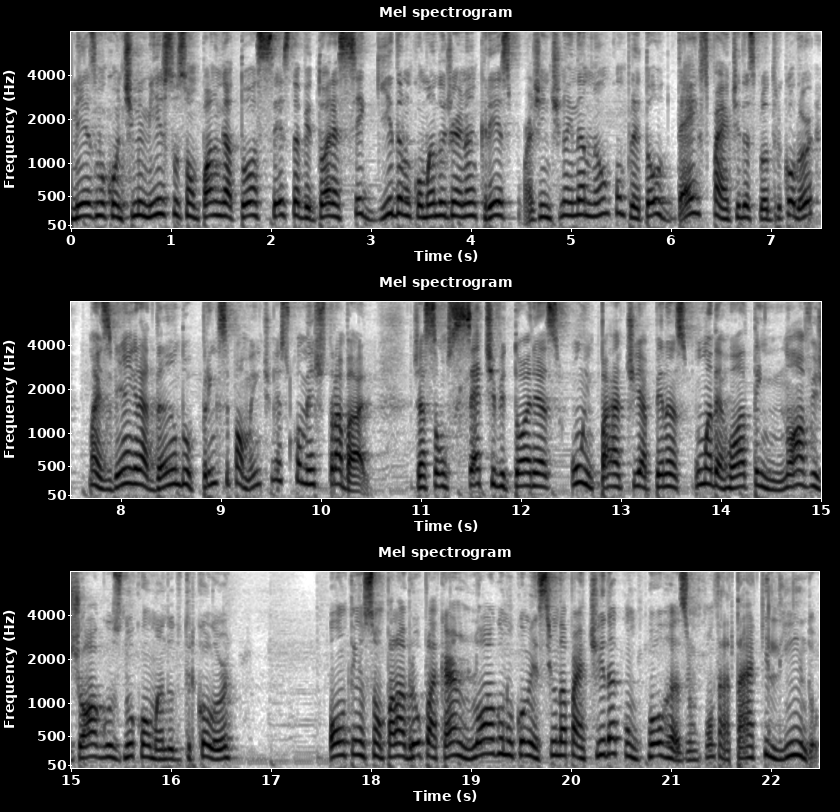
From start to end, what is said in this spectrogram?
Mesmo com time misto, o São Paulo engatou a sexta vitória seguida no comando de Hernan Crespo. O argentino ainda não completou 10 partidas pelo tricolor, mas vem agradando principalmente nesse começo de trabalho. Já são 7 vitórias, um empate e apenas uma derrota em 9 jogos no comando do tricolor. Ontem o São Paulo abriu o placar logo no comecinho da partida com Porras e um contra-ataque lindo.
